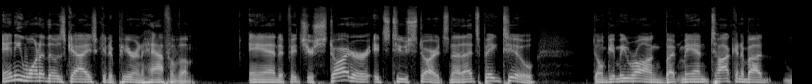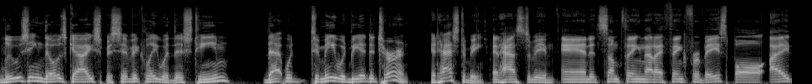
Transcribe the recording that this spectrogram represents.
Any one of those guys could appear in half of them. And if it's your starter, it's two starts. Now that's big too. Don't get me wrong, but man, talking about losing those guys specifically with this team, that would to me would be a deterrent. It has to be. It has to be, and it's something that I think for baseball, I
